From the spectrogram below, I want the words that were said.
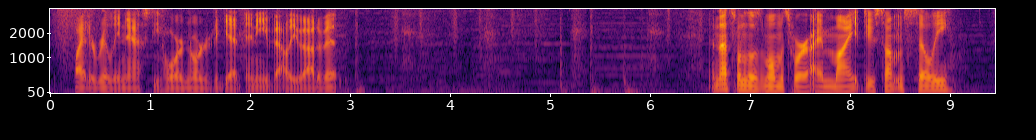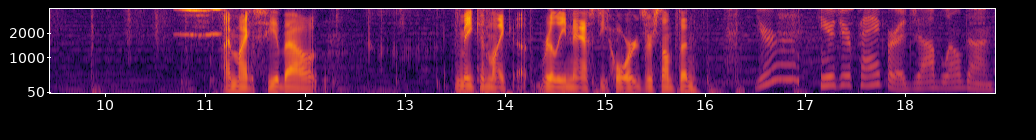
fight a really nasty horde in order to get any value out of it. And that's one of those moments where I might do something silly. I might see about making like really nasty hordes or something. You're here's your pay for a job well done.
